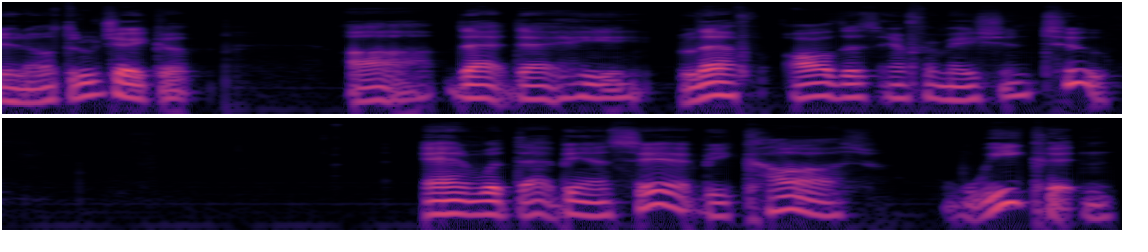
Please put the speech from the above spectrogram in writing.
you know, through Jacob, uh, that that he left all this information to. And with that being said, because we couldn't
